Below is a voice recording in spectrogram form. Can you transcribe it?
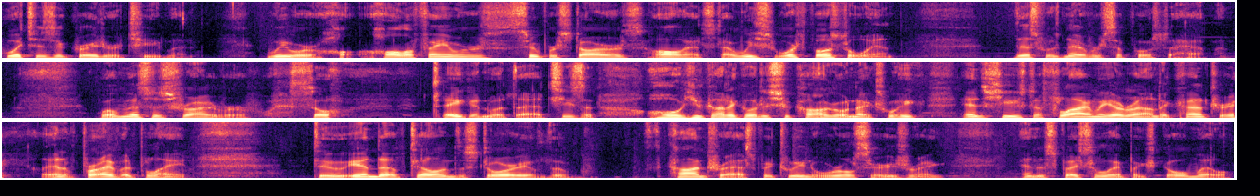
which is a greater achievement? We were Hall of Famers, superstars, all that stuff. We, we're supposed to win. This was never supposed to happen. Well, Mrs. Shriver was so taken with that. She said, Oh, you got to go to Chicago next week. And she used to fly me around the country in a private plane to end up telling the story of the contrast between the World Series ring and the Special Olympics gold medal.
